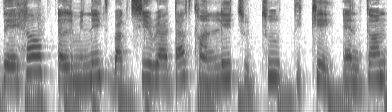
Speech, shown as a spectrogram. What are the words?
they help eliminate bacteria that can lead to tooth decay and gum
